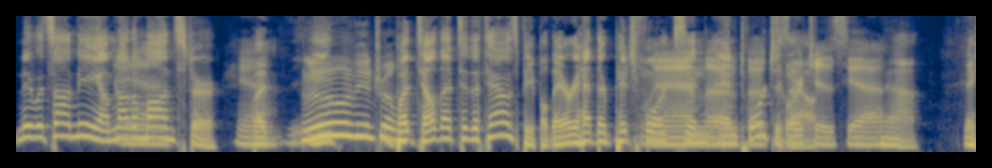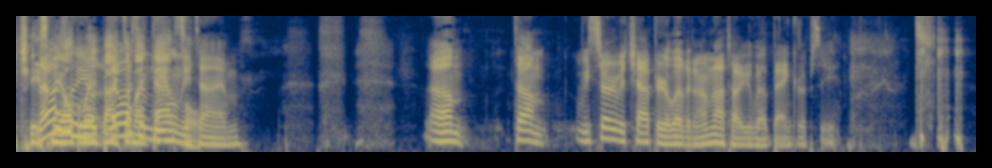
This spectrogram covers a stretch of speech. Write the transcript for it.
it's on me. I'm not a monster. yeah. But I don't want to be in trouble. but tell that to the townspeople. They already had their pitchforks and, the- and the torches. out. torches, yeah. Yeah, they chased That me all wasn't the way that back to my the castle. only time. um, Tom, we started with chapter eleven, and I'm not talking about bankruptcy.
